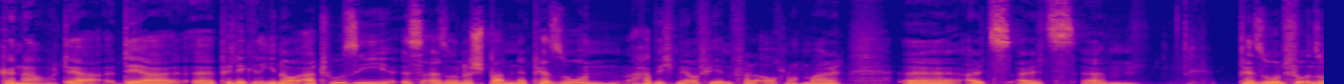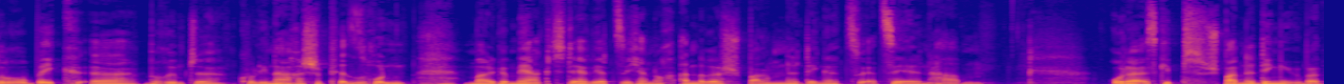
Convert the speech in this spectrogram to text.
Genau, der, der äh, Pellegrino Artusi ist also eine spannende Person, habe ich mir auf jeden Fall auch nochmal äh, als, als ähm, Person für unsere Rubrik äh, berühmte kulinarische Personen mal gemerkt. Der wird sicher noch andere spannende Dinge zu erzählen haben. Oder es gibt spannende Dinge über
